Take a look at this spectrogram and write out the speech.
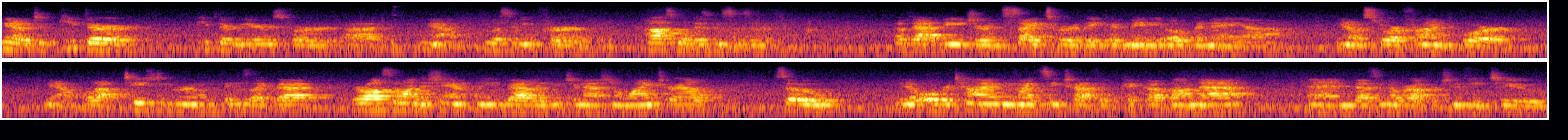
you know, to keep their, keep their ears for, uh, you know, listening for possible businesses of, of that nature and sites where they could maybe open a, uh, you know, a storefront or, you know, allow a tasting room, things like that. They're also on the Champlain Valley International Wine Trail, so, you know, over time, you might see traffic pick up on that, and that's another opportunity to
